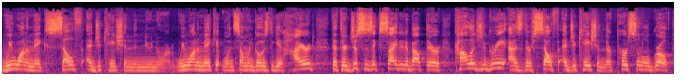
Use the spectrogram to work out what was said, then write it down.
we want to make self education the new norm. We want to make it when someone goes to get hired that they're just as excited about their college degree as their self education, their personal growth.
